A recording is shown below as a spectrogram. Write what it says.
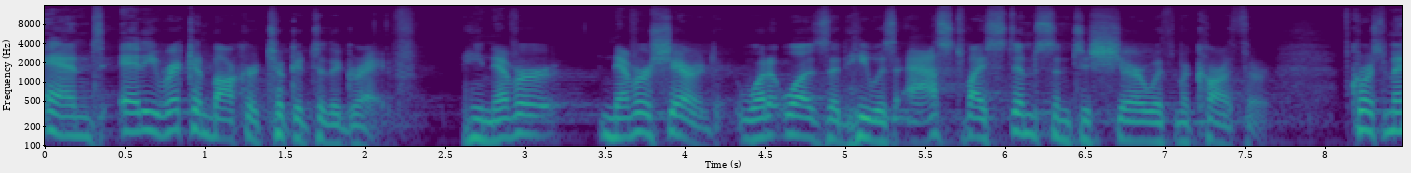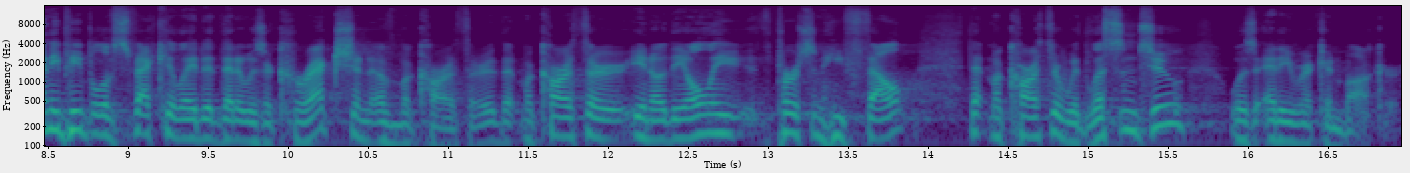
and Eddie Rickenbacker took it to the grave. He never, never shared what it was that he was asked by Stimson to share with MacArthur. Of course, many people have speculated that it was a correction of MacArthur, that MacArthur, you know, the only person he felt that MacArthur would listen to was Eddie Rickenbacker.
